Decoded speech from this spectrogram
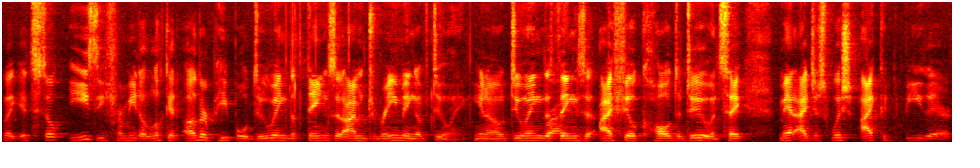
like it's so easy for me to look at other people doing the things that I'm dreaming of doing, you know, doing the Right. things that I feel called to do and say, man, I just wish I could be there.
